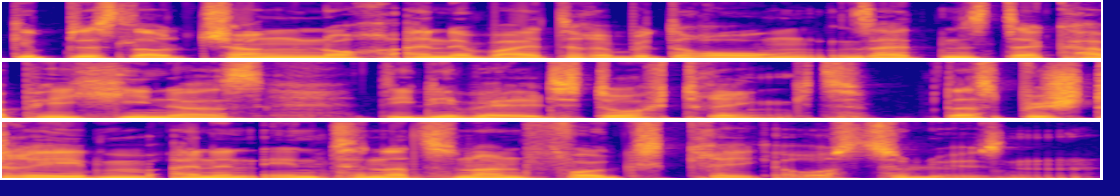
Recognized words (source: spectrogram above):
gibt es laut Chang noch eine weitere Bedrohung seitens der KP Chinas, die die Welt durchdringt. Das Bestreben, einen internationalen Volkskrieg auszulösen.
